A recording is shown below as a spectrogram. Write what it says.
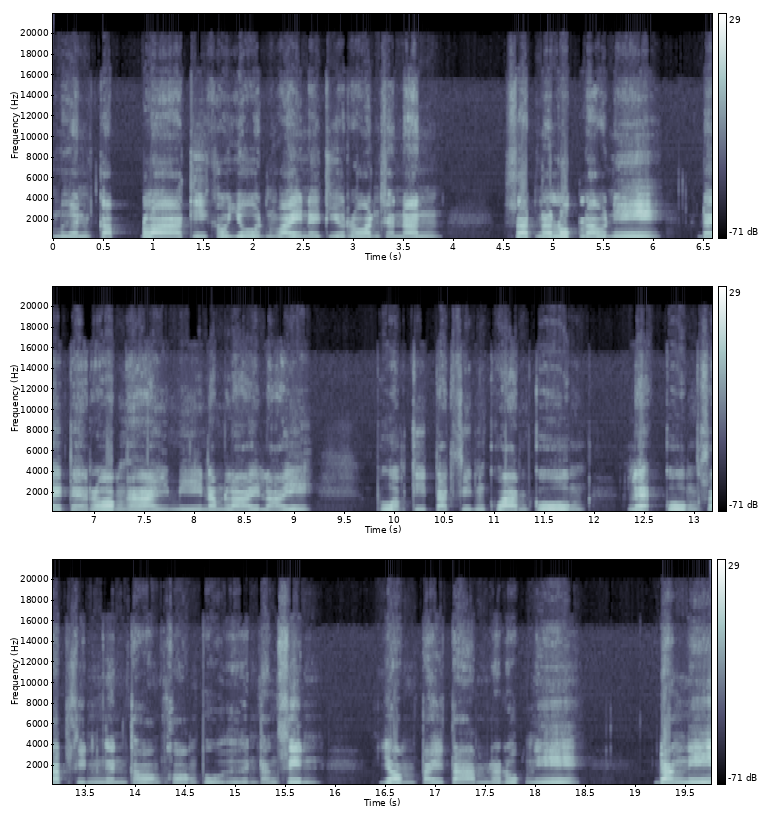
เหมือนกับปลาที่เขาโยนไว้ในที่ร้อนฉะนั้น สัตว์นรกเหล่านี้ได้แต่ร้องไห้มีน้ำลายไหล พวกที่ตัดสินความโกง และโกงทรัพย์สินเงินทองของผู้อื่นทั้งสิ้น ย่อมไปตามนรกนี้ ดังนี้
